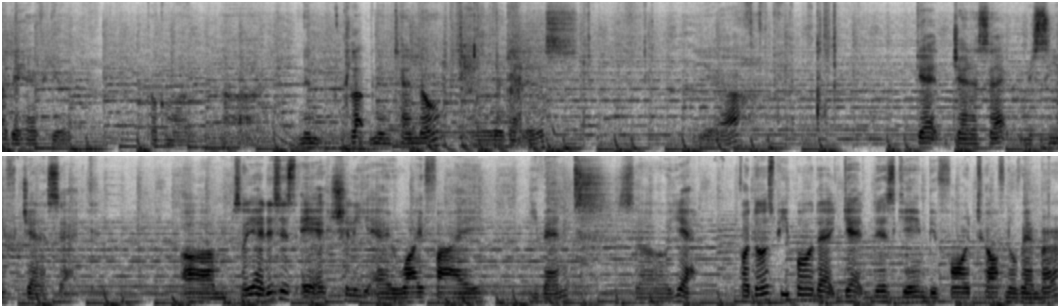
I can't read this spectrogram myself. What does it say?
what they have here. Pokemon uh, Nin Club Nintendo, whatever that is. Yeah. Get Genesect, receive Genesect. Um, so yeah, this is a, actually a Wi-Fi event. So yeah, for those people that get this game before 12 November,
